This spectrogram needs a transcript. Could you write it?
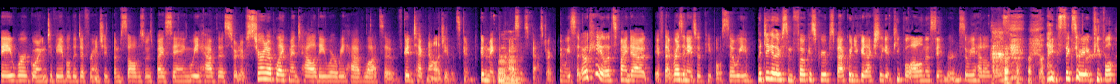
they were going to be able to differentiate themselves was by saying, we have this sort of startup like mentality where we have lots of good technology that's going to make the uh-huh. process faster. And we said, okay, let's find out if that resonates with people. So we put together some focus groups back when you could actually get people all in the same room. So we had all these like six or eight people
